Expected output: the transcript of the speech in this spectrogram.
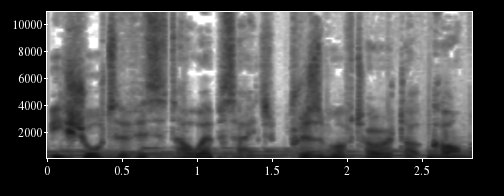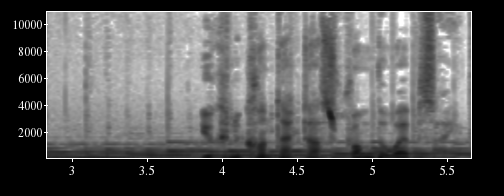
Be sure to visit our website, prismoftorah.com. You can contact us from the website.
